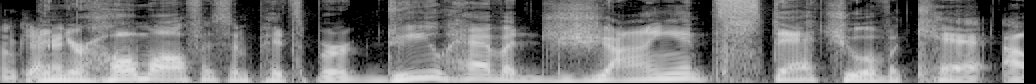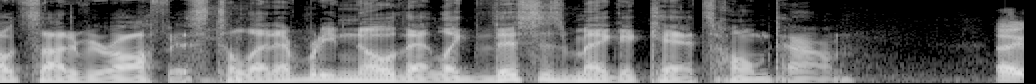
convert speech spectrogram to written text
Okay. In your home office in Pittsburgh, do you have a giant statue of a cat outside of your office to let everybody know that like this is Mega Cat's hometown? Uh,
